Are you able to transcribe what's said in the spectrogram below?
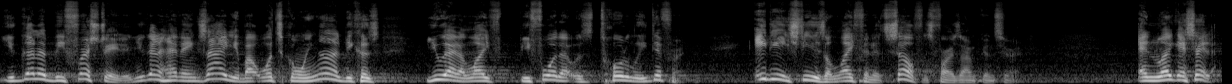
you're going to be frustrated. You're going to have anxiety about what's going on because you had a life before that was totally different. ADHD is a life in itself, as far as I'm concerned. And like I said,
